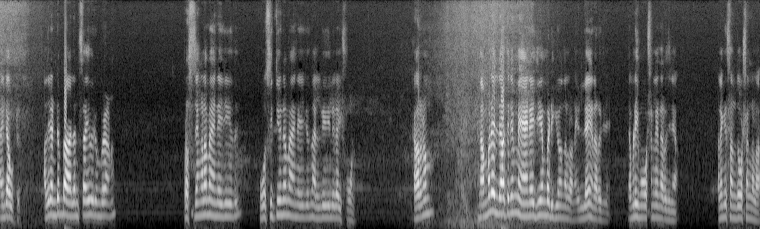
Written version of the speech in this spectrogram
അതിന്റെ ഔട്ട് അത് രണ്ടും ബാലൻസായി വരുമ്പോഴാണ് പ്രശ്നങ്ങളെ മാനേജ് ചെയ്ത് പോസിറ്റീവിനെ മാനേജ് ചെയ്ത് നല്ല രീതിയിൽ ലൈഫ് പോകണം കാരണം നമ്മളെല്ലാത്തിനെയും മാനേജ് ചെയ്യാൻ പഠിക്കുക എന്നുള്ളതാണ്. എല്ലാ എനർജിനെയും നമ്മൾ ഇമോഷണൽ എനർജിനെ അല്ലെങ്കിൽ സന്തോഷങ്ങളാ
